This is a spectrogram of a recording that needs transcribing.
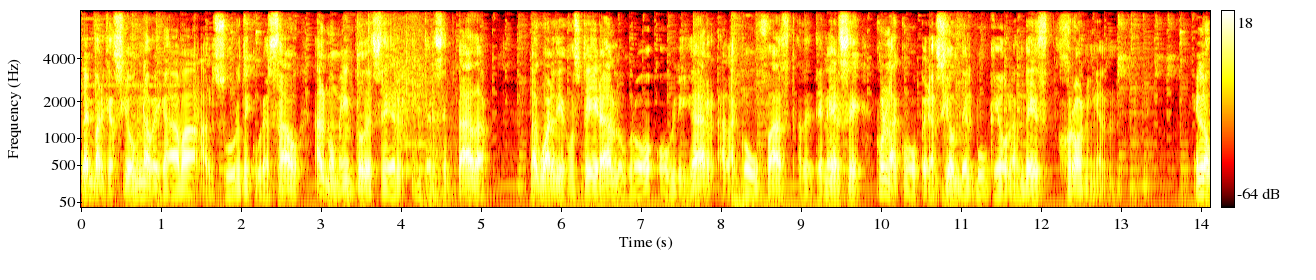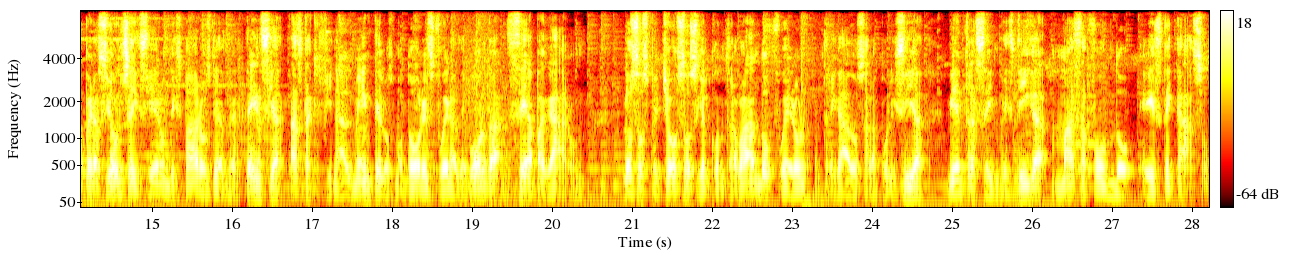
La embarcación navegaba al sur de Curazao al momento de ser interceptada. La Guardia Costera logró obligar a la Go Fast a detenerse con la cooperación del buque holandés Groningen. En la operación se hicieron disparos de advertencia hasta que finalmente los motores fuera de borda se apagaron. Los sospechosos y el contrabando fueron entregados a la policía mientras se investiga más a fondo este caso.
